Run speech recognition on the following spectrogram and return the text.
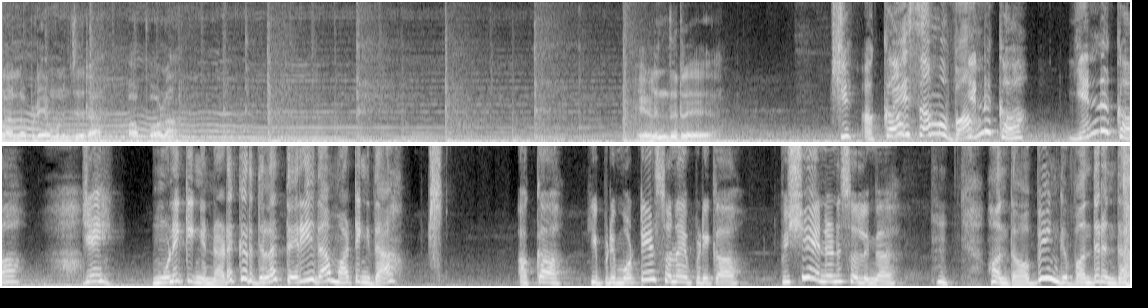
நல்லபடியா முடிஞ்சுடா வா போலாம். எழுந்துரு. அக்கா. பேசாம வா. என்னக்கா? என்னக்கா? ஏய் உனக்கு இங்க நடக்கிறதெல்லாம் தெரியுதா மாட்டேங்குதா? அக்கா இப்படி மொட்டையை சொன்னா எப்படிக்கா? விஷயம் என்னன்னு சொல்லுங்க. அந்த அபி இங்க வந்திருந்தா.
